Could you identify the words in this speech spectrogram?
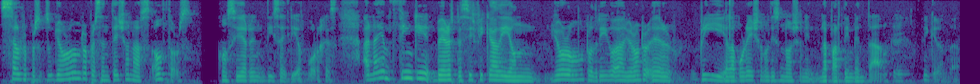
self your own representation as authors? Considering this idea of Borges. And I am thinking very specifically on your own, Rodrigo, uh, your own uh, re-elaboration of this notion in La Parte Inventada. Okay. Thinking on that.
